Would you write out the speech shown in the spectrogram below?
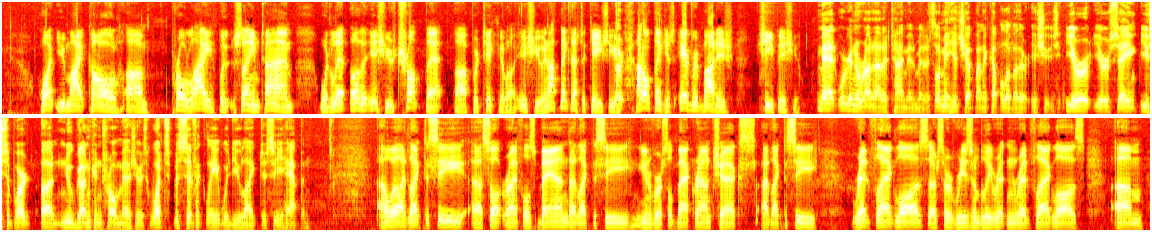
what you might call um, pro-life, but at the same time would let other issues trump that uh, particular issue. And I think that's the case here. I don't think it's everybody's chief issue. Matt, we're going to run out of time in a minute, so let me hit you up on a couple of other issues. You're you're saying you support uh, new gun control measures. What specifically would you like to see happen? Uh, well, I'd like to see assault rifles banned. I'd like to see universal background checks. I'd like to see red flag laws, or sort of reasonably written red flag laws. Um,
